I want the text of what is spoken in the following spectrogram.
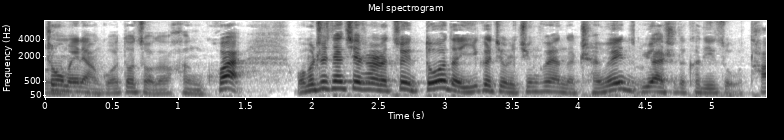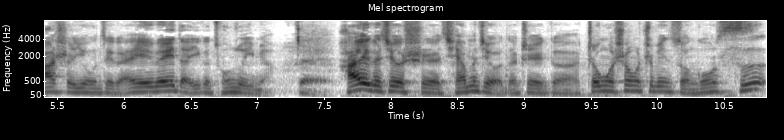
中美两国都走得很快。我们之前介绍的最多的一个就是军科院的陈薇院士的课题组，他是用这个 AAV 的一个重组疫苗。对，还有一个就是前不久的这个中国生物制品总公司，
